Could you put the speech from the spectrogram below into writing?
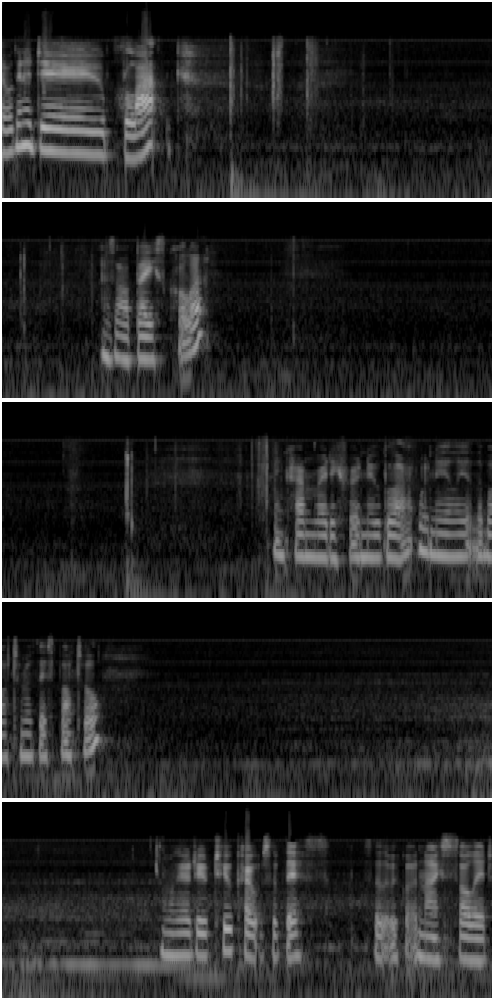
So we're going to do black as our base colour. I think I'm ready for a new black. We're nearly at the bottom of this bottle. And we're going to do two coats of this so that we've got a nice solid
